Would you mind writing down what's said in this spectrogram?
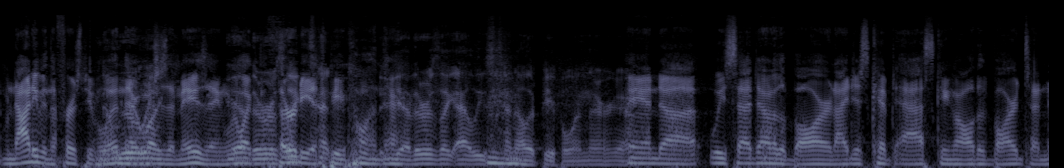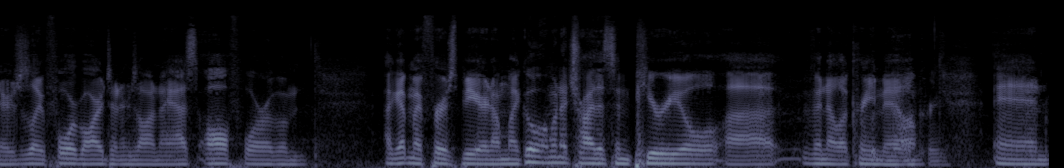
not even the first people in There which like- is amazing. We're yeah, like the thirtieth 10 people in there. Yeah, there was like at least ten other people in there. Yeah. And uh, we sat down at the bar, and I just kept asking all the bartenders. There's like four bartenders on. And I asked all four of them. I got my first beer, and I'm like, "Oh, I'm gonna try this Imperial uh, vanilla cream Vanilla ale." cream. And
